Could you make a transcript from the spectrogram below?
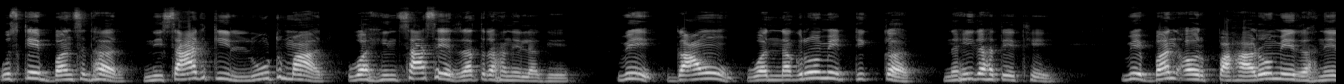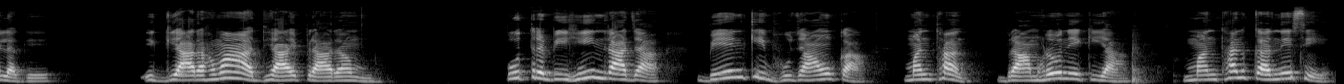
उसके वंशधर निषाद की लूट मार व हिंसा से रत रहने लगे। वे गाँवों व नगरों में टिककर नहीं रहते थे। वे वन और पहाड़ों में रहने लगे। ग्यारहवा अध्याय प्रारंभ। पुत्र विहीन राजा बेन की भुजाओं का मंथन ब्राह्मणों ने किया। मंथन करने से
